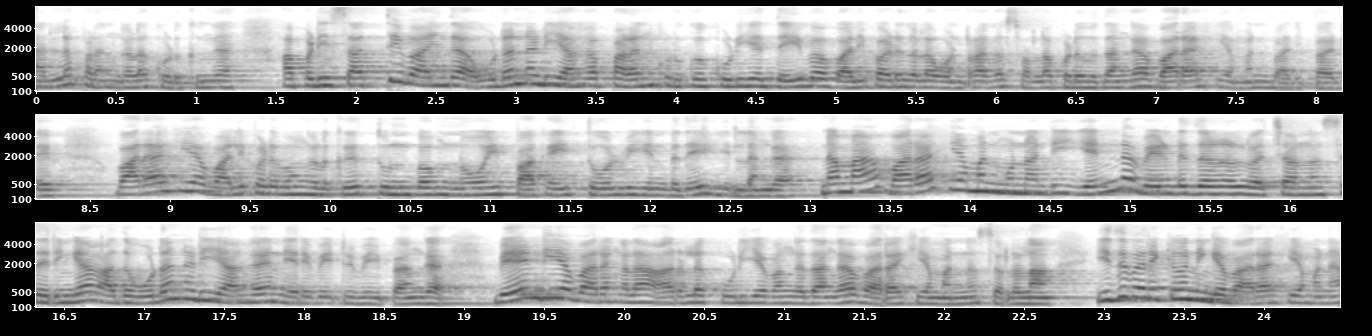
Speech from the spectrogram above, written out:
நல்ல பலன்களை கொடுக்குங்க. அப்படி சக்தி வாய்ந்த உடனடியாக பலன் கொடுக்கக்கூடிய தெய்வ வழிபாடுகளை ஒன்றாக சொல்லப்படுவதாங்க வராகி அம்மன் வழிபாடு. வராகிய வழிபடுவங்களுக்கு துன்பம் நோய் பகை தோல்வி என்பதே இல்லைங்க. நம்ம வராகி அம்மன் முன்னாடி என்ன வேண்டுதல் வேண்டுதல்கள் வச்சாலும் சரிங்க. அதை உடனடியாக நிறைவேற்றி வைப்பாங்க. வேண்டிய வரங்களை அருளக்கூடியவங்க தாங்க வராகியம்மன்னு சொல்லலாம். இது வரைக்கும் நீங்கள் வராகியம்மனை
